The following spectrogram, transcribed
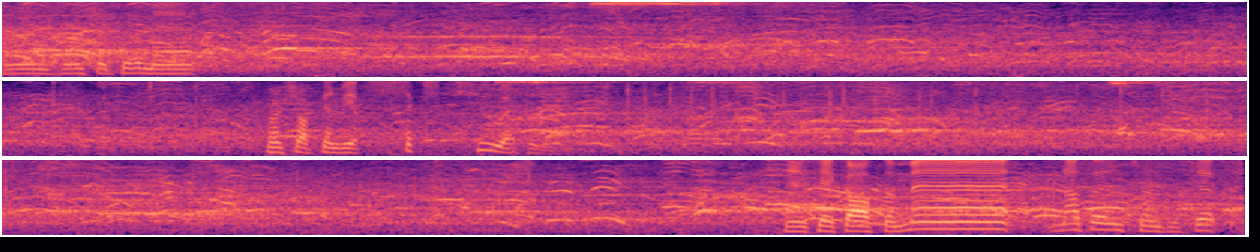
turn Blanchard to the mat. Bronstrup going to be up 6-2 after that. Pancake off the mat, nothing, turns his hips.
